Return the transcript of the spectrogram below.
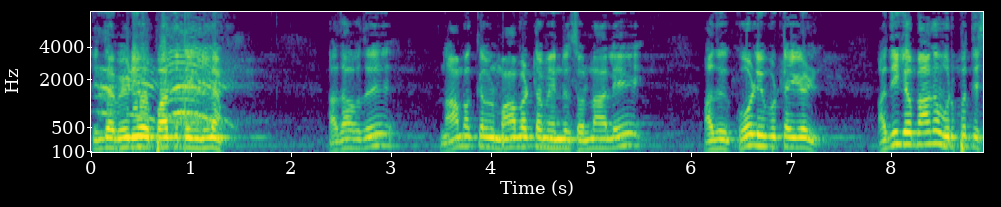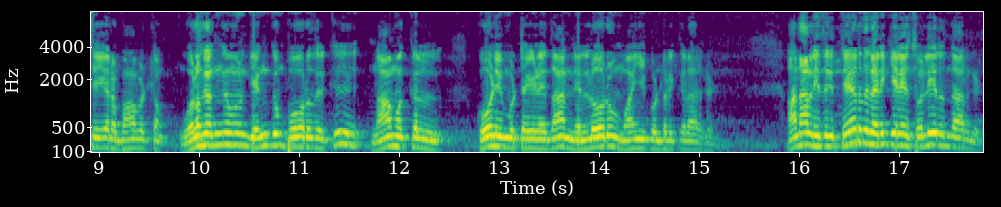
இந்த வீடியோ பார்த்துட்டீங்கல்ல? அதாவது நாமக்கல் மாவட்டம் என்று சொன்னாலே அது கோழி முட்டைகள் அதிகமாக உற்பத்தி செய்கிற மாவட்டம். உலகெங்கும் எங்கும் போகிறதுக்கு நாமக்கல் கோழி முட்டைகளை தான் எல்லோரும் வாங்கி கொண்டிருக்கிறார்கள். ஆனால் இதுக்கு தேர்தல் அறிக்கையிலே சொல்லியிருந்தார்கள்.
